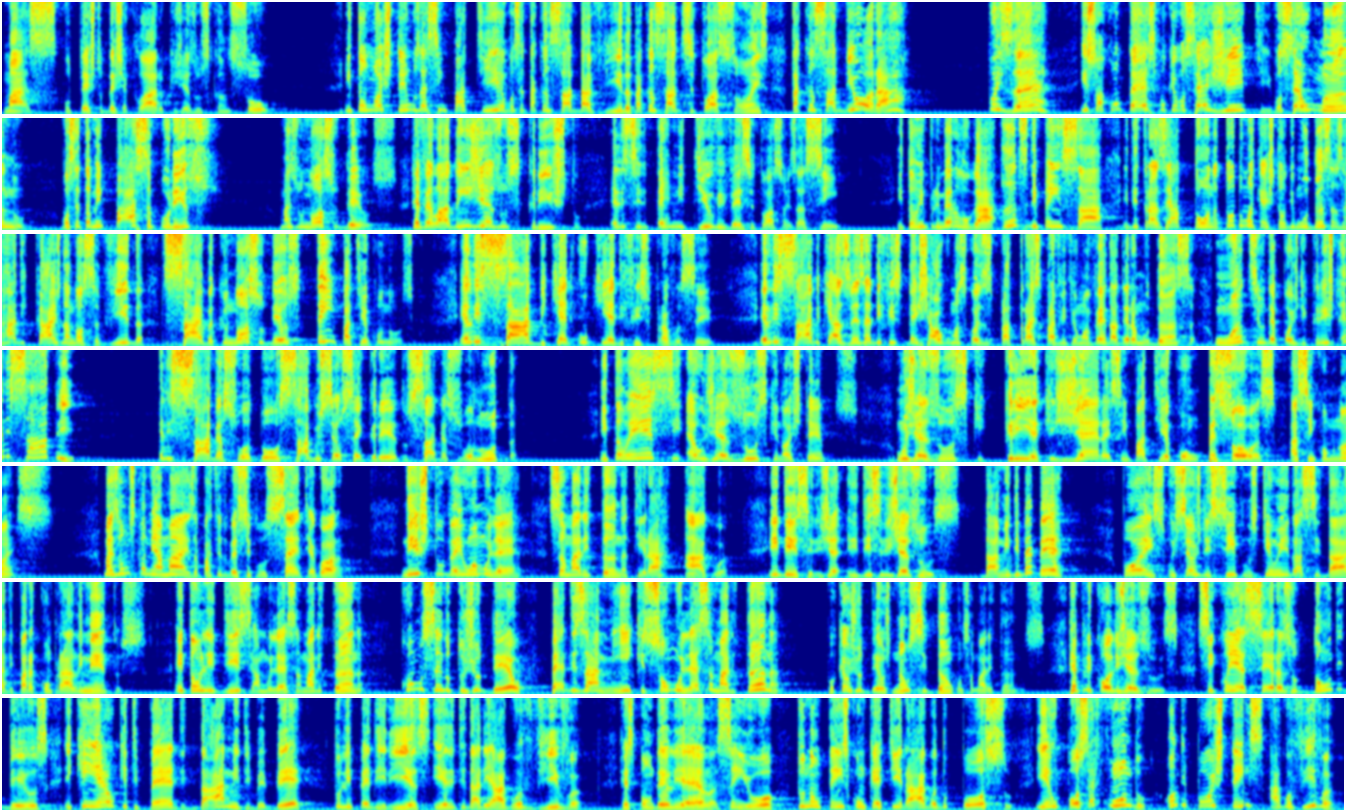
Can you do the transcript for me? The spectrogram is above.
Mas o texto deixa claro que Jesus cansou. Então nós temos essa empatia. Você está cansado da vida, está cansado de situações, está cansado de orar. Pois é, isso acontece porque você é gente, você é humano, você também passa por isso. Mas o nosso Deus, revelado em Jesus Cristo, ele se permitiu viver situações assim. Então, em primeiro lugar, antes de pensar e de trazer à tona toda uma questão de mudanças radicais na nossa vida, saiba que o nosso Deus tem empatia conosco. Ele sabe que é, o que é difícil para você. Ele sabe que às vezes é difícil deixar algumas coisas para trás para viver uma verdadeira mudança, um antes e um depois de Cristo. Ele sabe. Ele sabe a sua dor, sabe os seus segredos, sabe a sua luta. Então, esse é o Jesus que nós temos. Um Jesus que cria, que gera essa empatia com pessoas, assim como nós. Mas vamos caminhar mais a partir do versículo 7 agora. Nisto veio uma mulher samaritana tirar água. E disse-lhe disse Jesus: Dá-me de beber. Pois os seus discípulos tinham ido à cidade para comprar alimentos. Então lhe disse a mulher samaritana: Como sendo tu judeu, pedes a mim, que sou mulher samaritana? Porque os judeus não se dão com samaritanos. Replicou-lhe Jesus: Se conheceras o dom de Deus e quem é o que te pede, dá-me de beber, tu lhe pedirias e ele te daria água viva. Respondeu-lhe ela: Senhor, tu não tens com que tirar água do poço, e o poço é fundo. Onde, pois, tens água viva?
